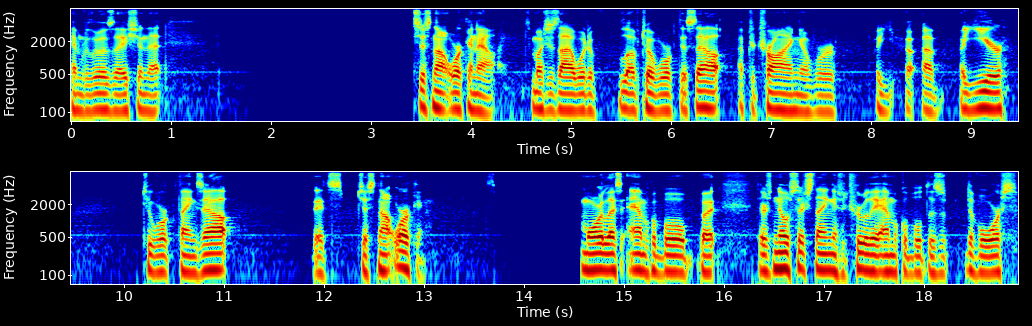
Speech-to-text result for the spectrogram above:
came to the realization that it's just not working out. As much as I would have loved to have worked this out after trying over a, a, a year to work things out, it's just not working more or less amicable, but there's no such thing as a truly amicable dis- divorce.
